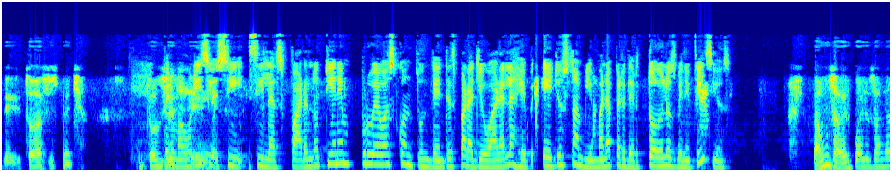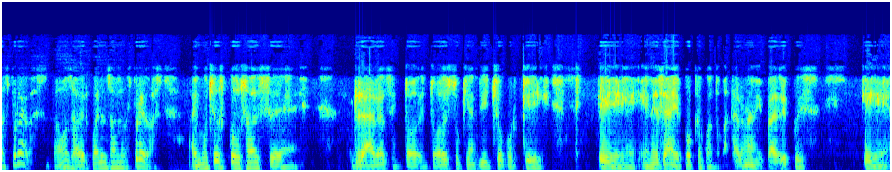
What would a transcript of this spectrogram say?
de, toda sospecha. Entonces, Pero Mauricio, eh, si, si las FARC no tienen pruebas contundentes para llevar a la JEP, ellos también van a perder todos los beneficios. Vamos a ver cuáles son las pruebas, vamos a ver cuáles son las pruebas. Hay muchas cosas eh, raras en todo, en todo esto que han dicho, porque eh, en esa época, cuando mataron a mi padre, pues eh,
